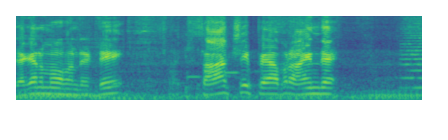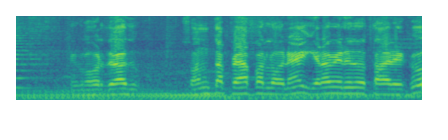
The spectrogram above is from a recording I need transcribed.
జగన్మోహన్ రెడ్డి సాక్షి పేపర్ ఆయనదే. ఇంకొకటి కాదు. సొంత పేపర్లోనే ఇరవై ఎనిమిదో తారీఖు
